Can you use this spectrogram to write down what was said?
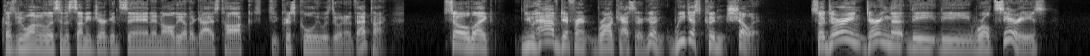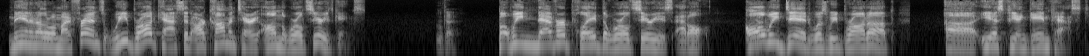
Cuz we wanted to listen to Sonny Jurgensen and all the other guys talk. Chris Cooley was doing it at that time. So like you have different broadcasts that are doing. We just couldn't show it. So during during the the the World Series, me and another one of my friends, we broadcasted our commentary on the World Series games. Okay. But we never played the World Series at all. All Yeah. we did was we brought up uh ESPN Gamecast.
